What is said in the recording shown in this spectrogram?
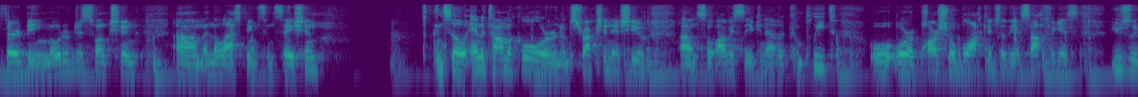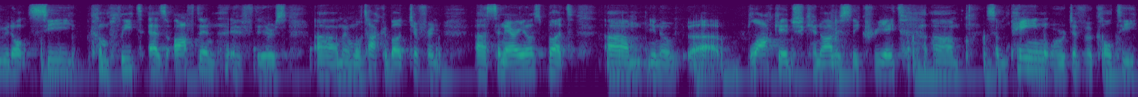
Third being motor dysfunction, um, and the last being sensation. And so anatomical or an obstruction issue, um, so obviously you can have a complete or, or, a partial blockage of the esophagus. Usually we don't see complete as often if there's, um, and we'll talk about different uh, scenarios, but um, you know, uh, blockage can obviously create um, some pain or difficulty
